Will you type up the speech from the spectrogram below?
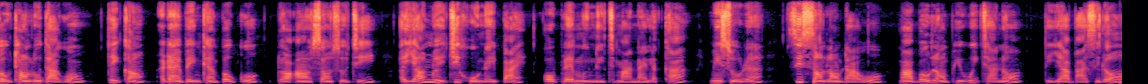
ကုတ်ထောင်လို့တာကွန်တိတ်ကောင်အတိုင်းပင်ခံပုတ်ကိုဒေါ်အောင်ဆောင်စုကြည်အယောင်တွေကြည့်ခိုနေပိုင်အော်ပလဲမုန်နေချမနိုင်လခမီဆိုရန် စစ်ဆောင်လောင်တာကိုမဘုံလောင်ဖီဝိချာနော်တီရပါစီလော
